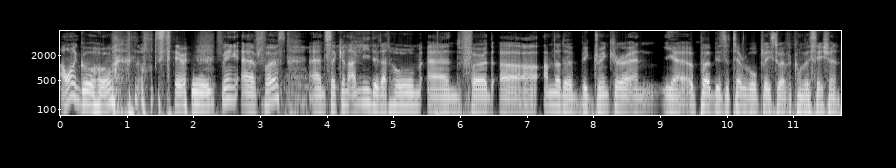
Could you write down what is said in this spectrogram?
I want to go home. I want to stay. Mm. Thing uh, first, and second, I'm needed at home, and third, uh, I'm not a big drinker, and yeah, a pub is a terrible place to have a conversation.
